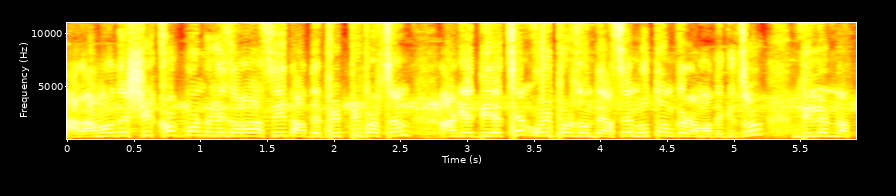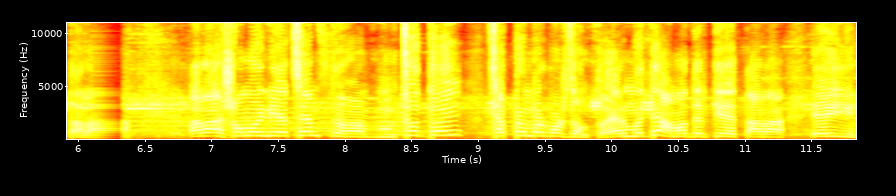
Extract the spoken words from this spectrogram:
আর আমাদের শিক্ষক মণ্ডলী যারা আছে, তাদের ফিফটি পার্সেন্ট আগে দিয়েছেন, ওই পর্যন্ত আছে। নতুন করে আমাদের কিছু দিলেন না তারা। তারা সময় নিয়েছেন চোদ্দোই সেপ্টেম্বর পর্যন্ত। এর মধ্যে আমাদেরকে তারা এই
